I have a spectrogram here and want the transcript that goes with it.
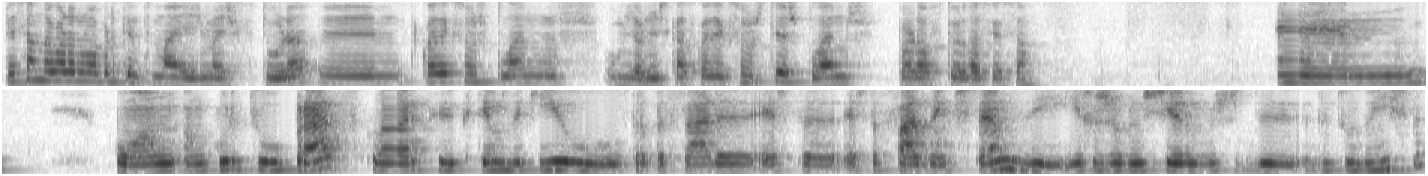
Pensando agora numa vertente mais, mais futura, eh, quais é são os planos, ou melhor, neste caso, quais é são os teus planos para o futuro da Associação? Um, Bom, a um, a um, curto prazo, claro que, que, temos aqui o ultrapassar esta, esta fase em que estamos e, e rejuvenescermos de, de tudo isto,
